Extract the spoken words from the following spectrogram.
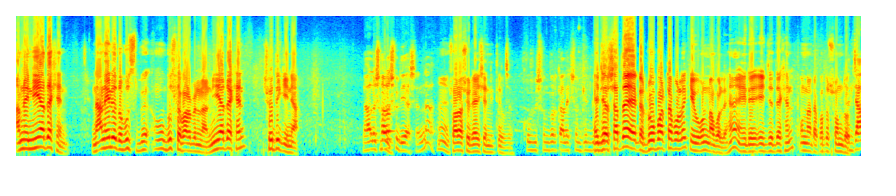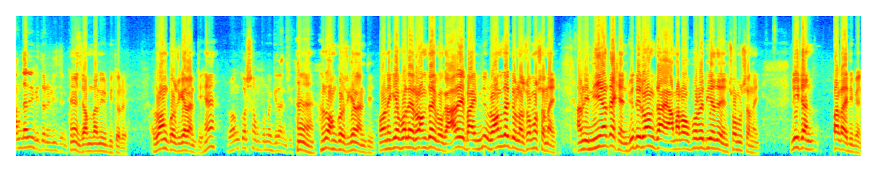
আপনি নিয়ে দেখেন। না নিলে তো বুঝবে বুঝতে পারবেন না। নিয়ে দেখেন সুতি কিনা। নাহলে সরাসরি আসেন না? হ্যাঁ সরাসরি এসে নিতে হবে। খুবই সুন্দর কালেকশন কিন্তু। এই সাথে একটা ডোপারটা বলে কেউ ওন্না বলে হ্যাঁ? এই যে- এই যে দেখেন ওন্নাটা কত সুন্দর। জামদানির ভিতরে ডিজাইন হ্যাঁ জামদানির ভিতরে। রং গ্যারান্টি হ্যাঁ? রং সম্পূর্ণ গ্যারান্টি হ্যাঁ রং গ্যারান্টি অনেকে বলে রং যাইবো আরে ভাই রং যাইতো না সমস্যা নাই। আপনি নিয়ে দেখেন যদি রং যায় আমার অফারে দিয়ে দেন সমস্যা নাই। রিটার্ন পাঠাই দিবেন।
